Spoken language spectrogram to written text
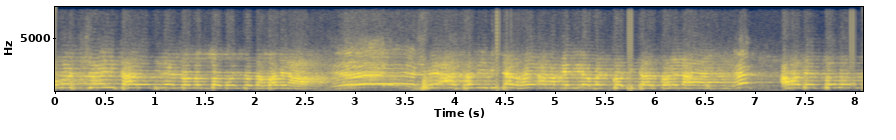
অবশ্যই তার অধীনে তদন্ত বৈধতা পাবে না। সে আসামি বিচার হয়ে আমাকে নিরপেক্ষ বিচার করে নাই। আমাদের তদন্ত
